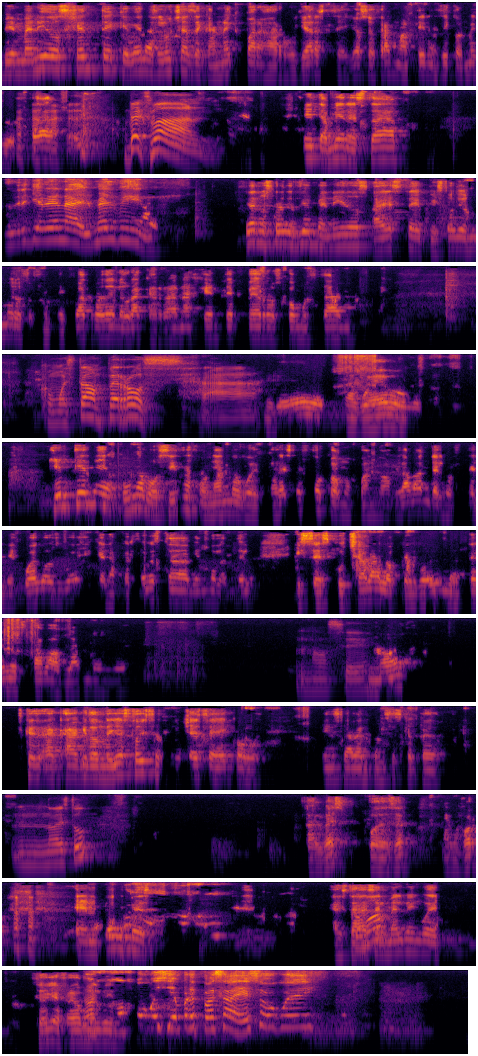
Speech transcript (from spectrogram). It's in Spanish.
Bienvenidos, gente que ve las luchas de Canek para arrullarse. Yo soy Frank Martínez y conmigo está. Dexman. Y también está. Andrés Llerena, el Melvin. Sean ustedes bienvenidos a este episodio número 64 de La Huracarrana. Gente, perros, ¿cómo están? ¿Cómo están, perros? Ah. A huevo, güey. ¿Quién tiene una bocina sonando, güey? Parece esto como cuando hablaban de los telejuegos, güey, que la persona estaba viendo la tele y se escuchaba lo que el güey en la tele estaba hablando, güey. No sé. No. Es que aquí donde yo estoy se escucha ese eco, güey. ¿Quién sabe entonces qué pedo? ¿No eres tú? Tal vez, puede ser, a lo mejor. Entonces, ahí está, ¿Cómo? es el Melvin, güey. Se oye feo, No, Melvin. no, güey, siempre pasa eso, güey.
